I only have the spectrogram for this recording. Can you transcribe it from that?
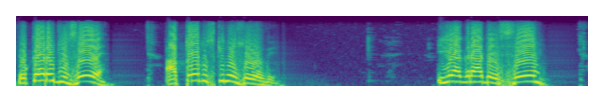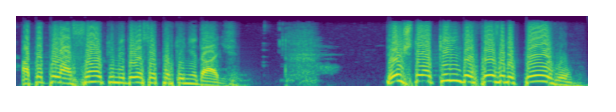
Eu quero dizer a todos que nos ouvem e agradecer a população que me deu essa oportunidade. Eu estou aqui em defesa do povo,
